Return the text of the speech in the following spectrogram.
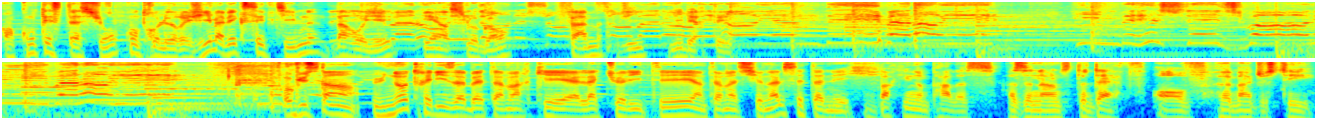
en contestation contre le régime avec cet hymne baroyé et un slogan Femme, vie, liberté. Augustin, une autre Elisabeth a marqué l'actualité internationale cette année. Buckingham Palace has announced the death of Her Majesty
